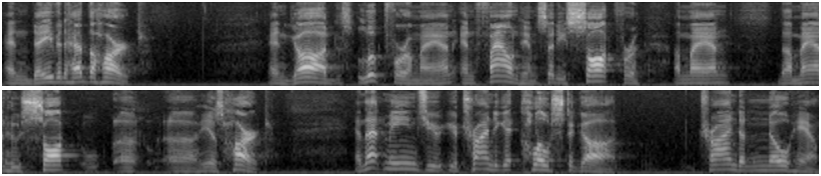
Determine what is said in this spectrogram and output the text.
and David had the heart. And God looked for a man and found him. Said he sought for a man, the man who sought uh, uh, his heart. And that means you, you're trying to get close to God, trying to know Him.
